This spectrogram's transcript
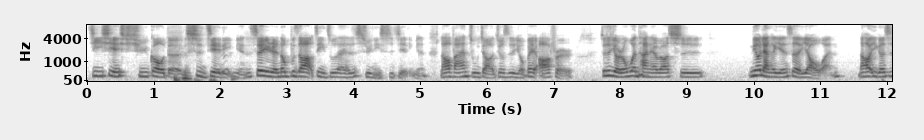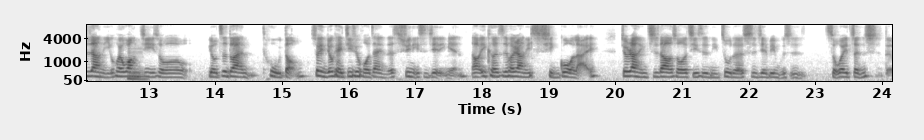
机械虚构的世界里面，所以人都不知道自己住在虚拟世界里面。然后反正主角就是有被 offer，就是有人问他你要不要吃。你有两个颜色的药丸，然后一个是让你会忘记说有这段互动，嗯、所以你就可以继续活在你的虚拟世界里面；然后一颗是会让你醒过来，就让你知道说其实你住的世界并不是。所谓真实的，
